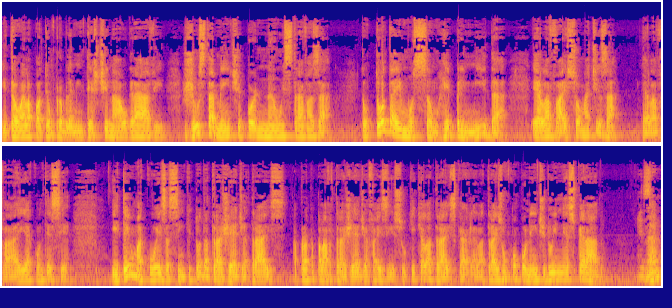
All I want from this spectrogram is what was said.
Então ela pode ter um problema intestinal grave, justamente por não extravasar. Então toda a emoção reprimida, ela vai somatizar, ela vai acontecer. E tem uma coisa assim que toda tragédia traz, a própria palavra tragédia faz isso. O que, que ela traz, Carla? Ela traz um componente do inesperado. Né?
